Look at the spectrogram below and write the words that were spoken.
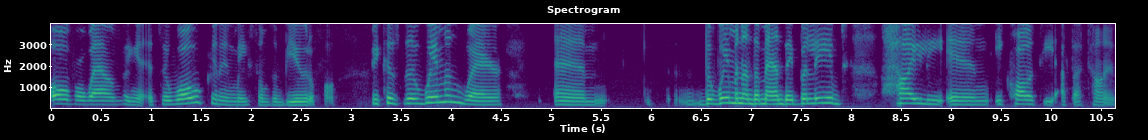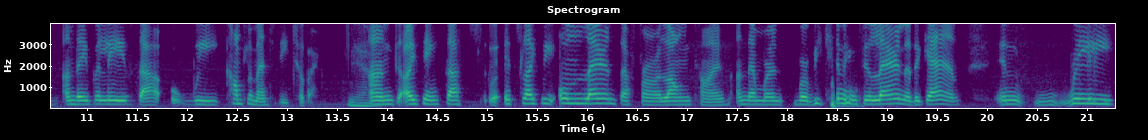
overwhelming it. It's awoken in me something beautiful because the women were, um, the women and the men they believed highly in equality at that time, and they believed that we complemented each other. Yeah. And I think that's it's like we unlearned that for a long time, and then we're we're beginning to learn it again in really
